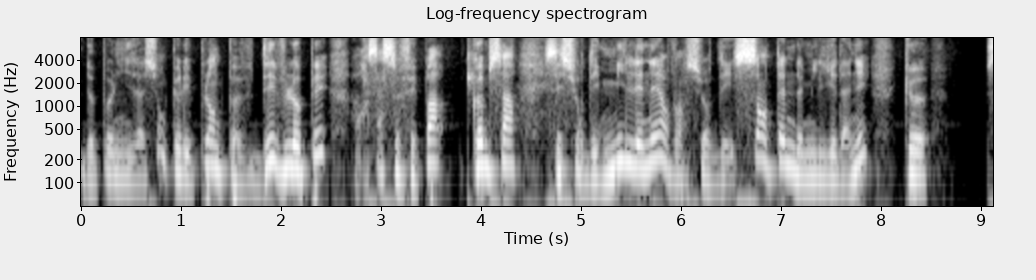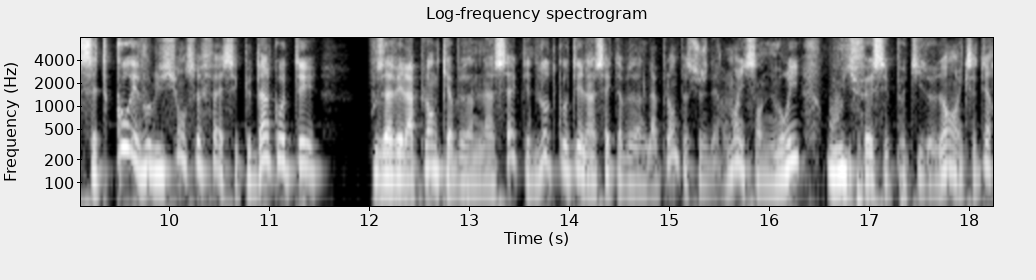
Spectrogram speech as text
de pollinisation que les plantes peuvent développer. Alors ça se fait pas comme ça, c'est sur des millénaires, voire sur des centaines de milliers d'années que cette coévolution se fait. C'est que d'un côté, vous avez la plante qui a besoin de l'insecte, et de l'autre côté, l'insecte a besoin de la plante, parce que généralement, il s'en nourrit, ou il fait ses petits dedans, etc.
